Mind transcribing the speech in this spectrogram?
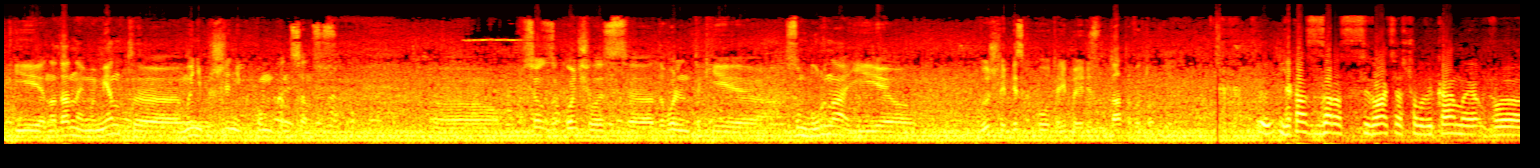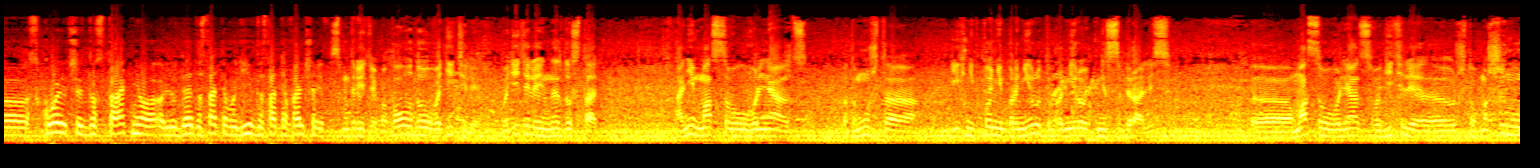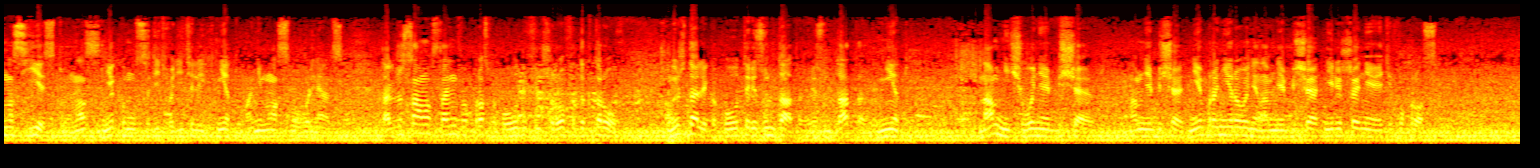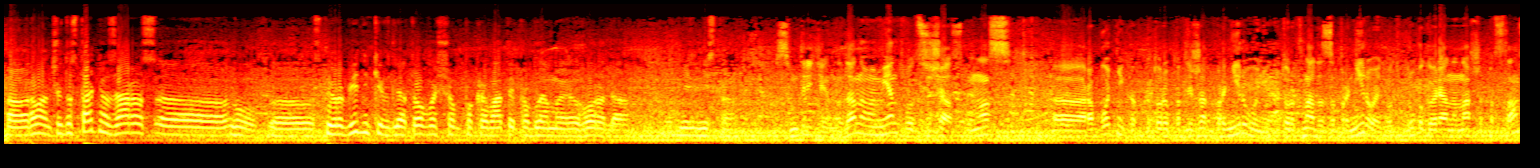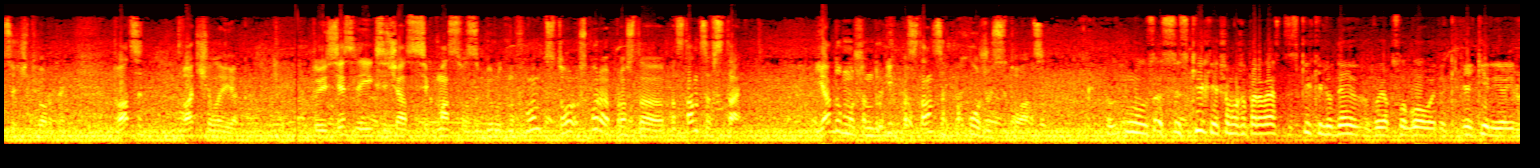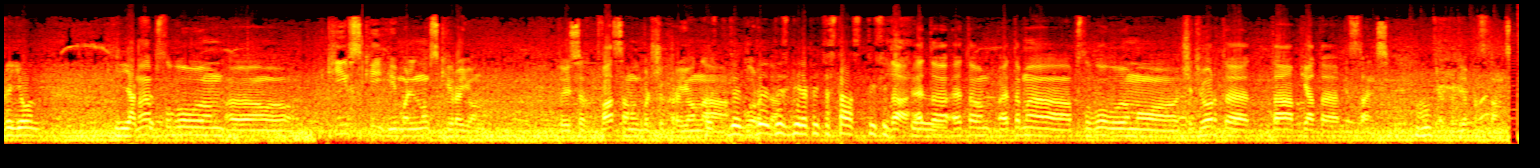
И на данный момент э, мы не пришли ни к какому консенсусу. Все закончилось э, довольно-таки сумбурно и вышли без какого-то либо результата в итоге. Яка зараз ситуація з чоловіками в скорі? Чи достатньо людей, достатньо водіїв, достатньо фельдшерів? Смотрите, по поводу водителей. Водителей недостатньо. Они массово увольняются, потому что их никто не бронирует и бронировать не собирались. Э, Массово увольняются водители, э, что машины у нас есть, у нас некому садить, водителей их нету, они массово увольняются. Так же самое встанет вопрос по поводу фельдшеров и докторов. Мы ждали какого-то результата, результата нету. Нам ничего не обещают. Нам не обещают ни бронирование, нам не обещают ни решения этих вопросов. Е, Роман, чи достатньо зараз е, ну, е, співробітників для того, щоб покривати проблеми города, мі- міста? Смотрите, на данный момент, вот сейчас у нас э, работников, которые подлежат бронированию, которых надо забронировать, вот, грубо говоря, на нашей подстанции четвертой, 22 человека. То есть, если их сейчас всех массово заберут на фронт, то скоро просто подстанция встанет. Я думаю, что на других подстанциях похожая ситуация. Ну, с- с- скільки, якщо можна перевести, скільки людей ви обслуговуєте, який район? І Як Мы це? обслуговываем э, Киевский и Малиновский районы. То есть это два самых больших района Десь- города. Десь біля 500 тисяч. Да, е, это, это, это мы обслуговуємо четвертая та п'ята підстанція. Це дві підстанції.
